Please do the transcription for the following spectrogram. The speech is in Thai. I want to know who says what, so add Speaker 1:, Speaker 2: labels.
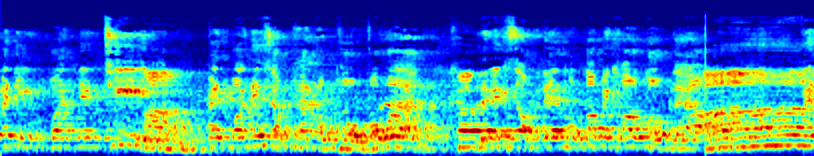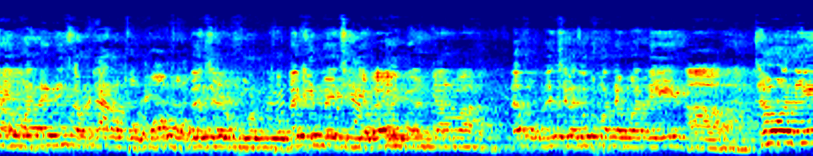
Speaker 1: เป็นอีกวันหนึ่งที่
Speaker 2: อ่า
Speaker 1: เป็นวันที่สำคัญของผมเพราะว่า
Speaker 2: ครับ
Speaker 1: เหลืออีกสองเดือนผมต้องไปเข้ากรมแล้ว
Speaker 2: อ่า
Speaker 1: เป็นอีกวันหนึ่งที่สำคัญของผมเพราะผมได้เจอคุณผมได้ขึ้นเวทีกับ
Speaker 2: เฮ้ย
Speaker 1: คุณ
Speaker 2: เหมือนกันว่ะ
Speaker 1: แล้วผมได้เจอทุกคนในวันนี้
Speaker 2: อ่า
Speaker 1: ถ้าวันนี้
